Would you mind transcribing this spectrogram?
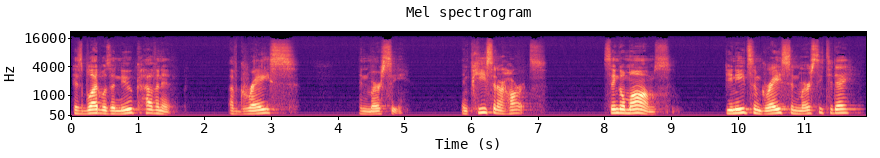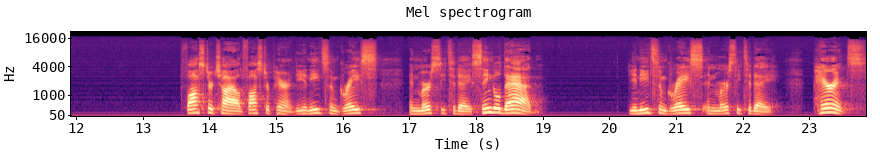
His blood was a new covenant of grace and mercy and peace in our hearts. Single moms, do you need some grace and mercy today? Foster child, foster parent, do you need some grace and mercy today? Single dad, do you need some grace and mercy today? Parents,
